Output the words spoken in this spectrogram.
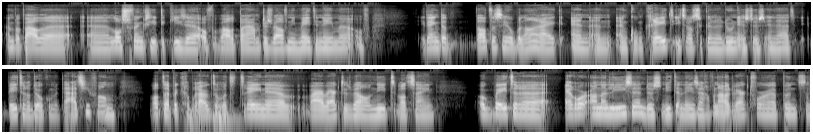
een bepaalde uh, losfunctie te kiezen of bepaalde parameters wel of niet mee te nemen. Of ik denk dat dat is heel belangrijk. En, en, en concreet iets wat ze kunnen doen is dus inderdaad betere documentatie van wat heb ik gebruikt om het te trainen, waar werkt het wel niet, wat zijn ook betere error-analyse. Dus niet alleen zeggen van nou het werkt voor uh, punt 89%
